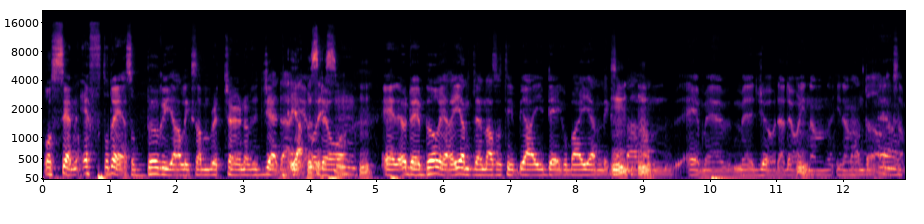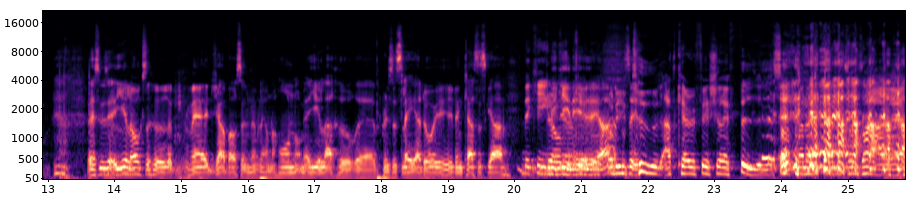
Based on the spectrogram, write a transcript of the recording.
Och sen efter det så börjar liksom Return of the Jedi. Ja, och, då Mm. Mm. och det börjar egentligen alltså typ ja, i Dagobah igen liksom. Mm, där mm. han är med, med Yoda då innan, innan han dör Ja. liksom. Jag, skulle säga, jag gillar också hur, med Jabba och sen när vi lämnar honom, jag gillar hur eh, Princess Leia då i den klassiska Bikini. Då- Bikini, ja, och det är ju precis. tur att Carrie Fisher är ful så att man inte liksom så här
